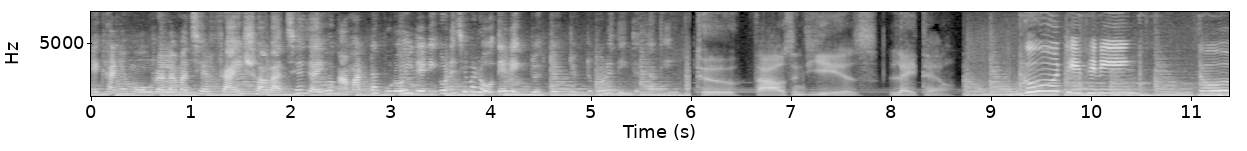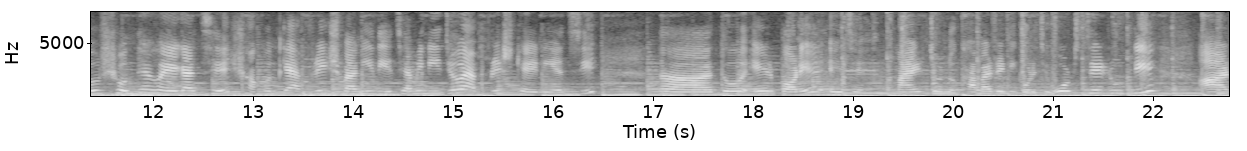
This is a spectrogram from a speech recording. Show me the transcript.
এখানে মৌরালা মাছের ফ্রাই সব আছে। যাই হোক আমারটা পুরোই রেডি করেছি এবার ওদের একটু একটু একটু একটু করে দিতে থাকি। 2,000 years later. গুড ইভিনিং তো সন্ধে হয়ে গেছে সকলকে অ্যাফ্রেশ বানিয়ে দিয়েছি। আমি নিজেও অ্যাফ্রেশ খেয়ে নিয়েছি। আহ, তো এরপরে এই যে মায়ের জন্য খাবার রেডি করেছি। ওটসের রুটি আর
